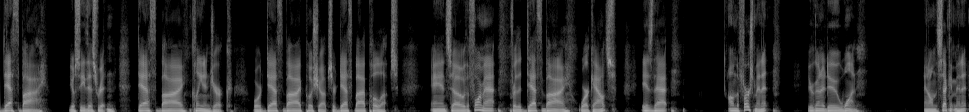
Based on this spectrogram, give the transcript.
death by. You'll see this written death by clean and jerk, or death by push ups, or death by pull ups. And so the format for the death by workouts is that on the first minute, you're going to do one. And on the second minute,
